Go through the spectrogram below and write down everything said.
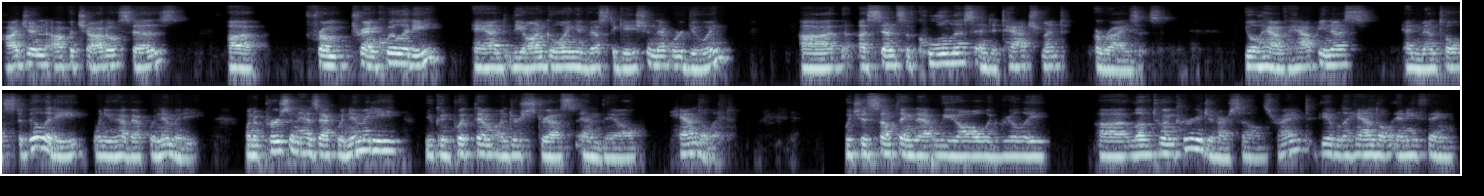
Ajahn Apichatto says uh, from tranquility and the ongoing investigation that we're doing, uh, a sense of coolness and detachment arises. You'll have happiness and mental stability when you have equanimity. When a person has equanimity, you can put them under stress and they'll handle it which is something that we all would really uh, love to encourage in ourselves, right? To be able to handle anything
